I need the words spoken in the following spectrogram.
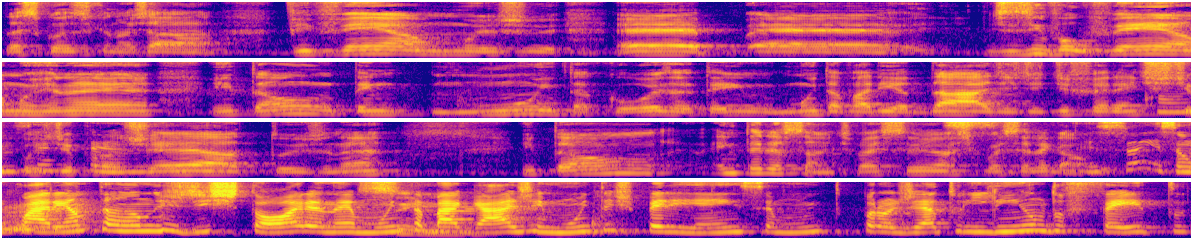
das coisas que nós já vivemos, é, é, desenvolvemos, né? Então tem muita coisa, tem muita variedade de diferentes Com tipos de certeza. projetos, né? Então é interessante, vai ser, acho que vai ser legal. Isso aí, são 40 anos de história, né? Muita Sim. bagagem, muita experiência, muito projeto lindo feito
